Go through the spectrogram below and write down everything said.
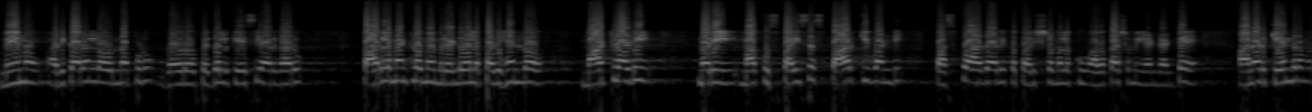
మేము అధికారంలో ఉన్నప్పుడు గౌరవ పెద్దలు కేసీఆర్ గారు పార్లమెంట్లో మేము రెండు వేల పదిహేనులో మాట్లాడి మరి మాకు స్పైసెస్ పార్క్ ఇవ్వండి పసుపు ఆధారిత పరిశ్రమలకు అవకాశం ఇవ్వండి అంటే ఆనాడు కేంద్రం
